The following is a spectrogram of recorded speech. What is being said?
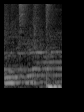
Yeah.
